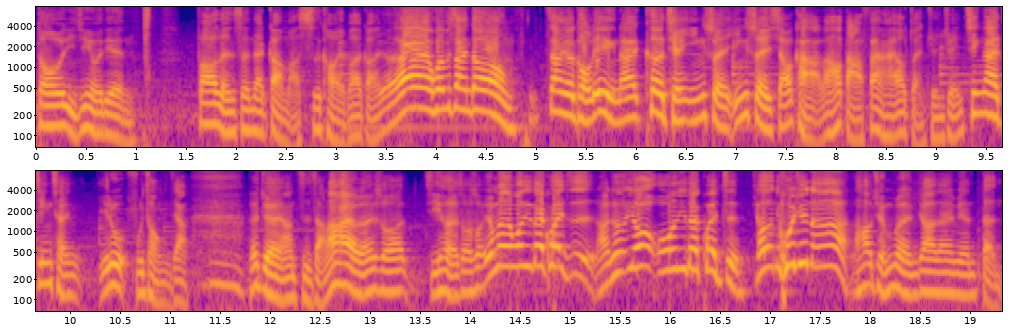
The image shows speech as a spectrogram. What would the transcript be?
都已经有点不知道人生在干嘛，思考也不知道干嘛。哎，恢复上一动，这样有口令，来课前饮水，饮水小卡，然后打饭还要转圈圈。亲爱京城，一路服从，这样就觉得很像智障。然后还有人说集合的时候说有没有忘记带筷子，然后就说有，我忘记带筷子。然后你回去拿，然后全部人就要在那边等。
